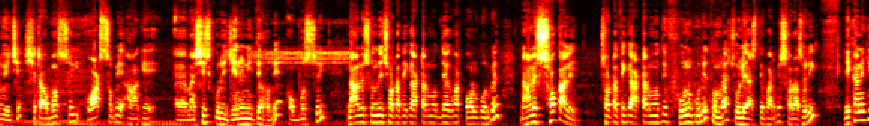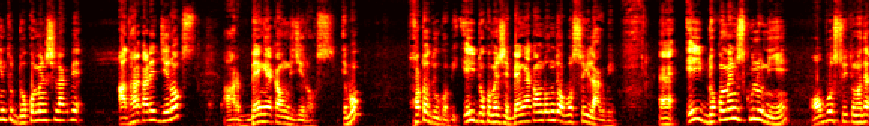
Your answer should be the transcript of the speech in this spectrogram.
রয়েছে সেটা অবশ্যই হোয়াটসঅ্যাপে আমাকে মেসেজ করে জেনে নিতে হবে, অবশ্যই। নাহলে সন্ধ্যে ছটা থেকে আটটার মধ্যে একবার কল করবেন, নাহলে সকালে ছটা থেকে আটটার মধ্যে ফোন করে তোমরা চলে আসতে পারবে সরাসরি। এখানে কিন্তু ডকুমেন্টস লাগবে, আধার কার্ডের জেরক্স আর ব্যাঙ্ক অ্যাকাউন্ট জেরক্স এবং ফটো দু কপি এই ডকুমেন্টসে ব্যাঙ্ক অ্যাকাউন্ট কিন্তু অবশ্যই লাগবে। এই ডকুমেন্টসগুলো নিয়ে অবশ্যই তোমাদের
